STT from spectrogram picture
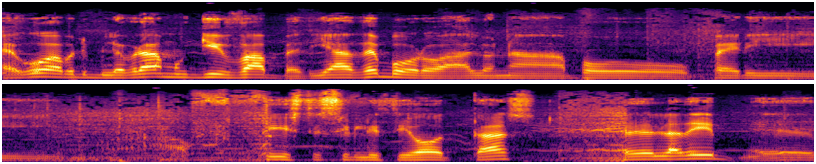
Εγώ από την πλευρά μου give up παιδιά, δεν μπορώ άλλο να πω περί αυτής της ηλικιότητας. Ε, δηλαδή ε,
